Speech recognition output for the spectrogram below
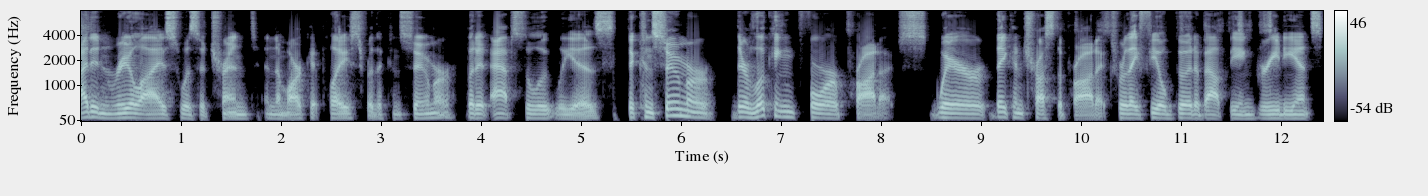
I didn't realize was a trend in the marketplace for the consumer, but it absolutely is. The consumer, they're looking for products where they can trust the products, where they feel good about the ingredients.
